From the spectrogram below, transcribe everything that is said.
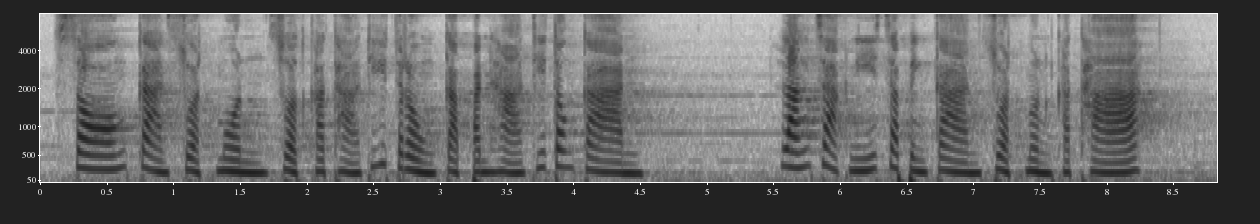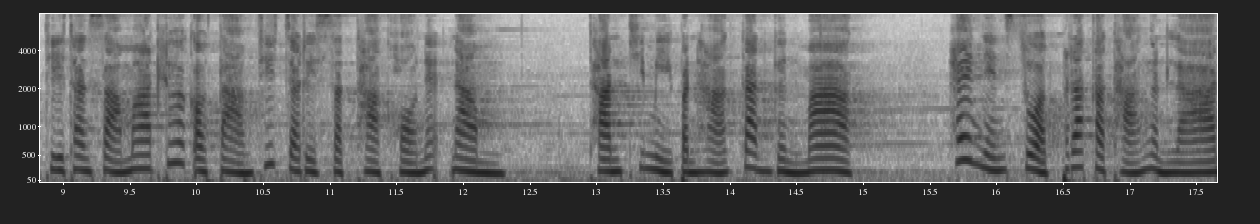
2. การสวดมนต์สวดคาถาที่ตรงกับปัญหาที่ต้องการ หลังจากนี้จะเป็นการสวดมนต์คาถา ที่ท่านสามารถเลือกเอาตามที่จริตศรัทธาขอแนะนำท่านที่มีปัญหาการเงินมาก ให้เน้นสวดพระคาถาเงินล้าน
